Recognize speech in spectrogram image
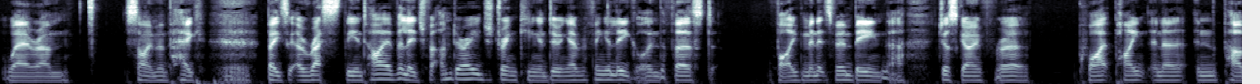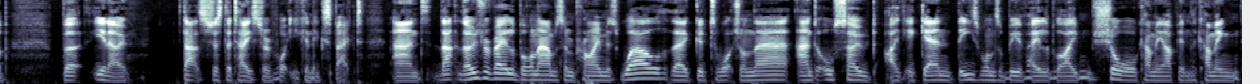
where um Simon Pegg basically arrests the entire village for underage drinking and doing everything illegal in the first five minutes of him being there, just going for a quiet pint in a in the pub. But you know, that's just a taster of what you can expect. And that those are available on Amazon Prime as well. They're good to watch on there. And also, I, again, these ones will be available, I'm sure, coming up in the coming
